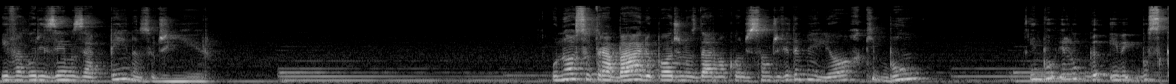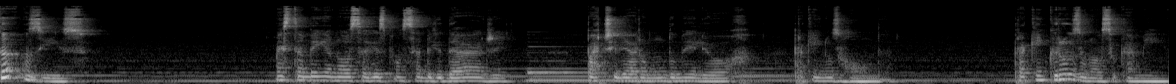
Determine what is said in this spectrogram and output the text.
e valorizemos apenas o dinheiro. O nosso trabalho pode nos dar uma condição de vida melhor, que bom, e buscamos isso. Mas também a nossa responsabilidade partilhar um mundo melhor para quem nos ronda, para quem cruza o nosso caminho.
